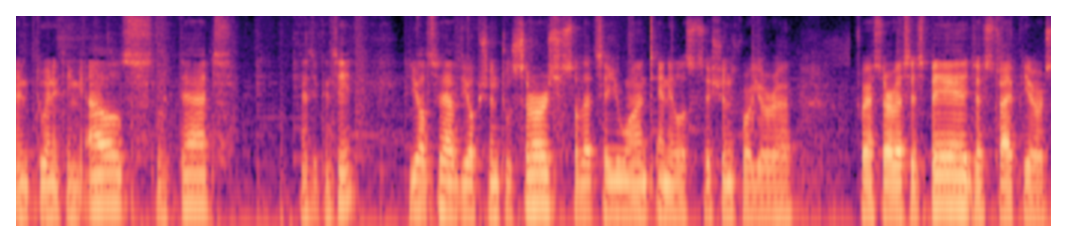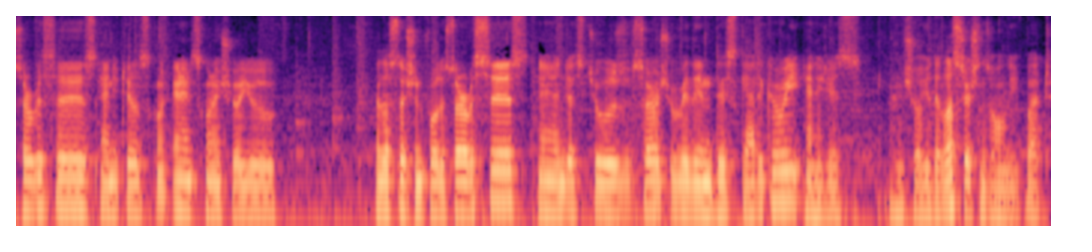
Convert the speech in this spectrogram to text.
and to anything else like that as you can see you also have the option to search so let's say you want an illustration for your uh, for your services page just type your services and it is and it's going to show you illustration for the services and just choose search within this category and it is going to show you the illustrations only. But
